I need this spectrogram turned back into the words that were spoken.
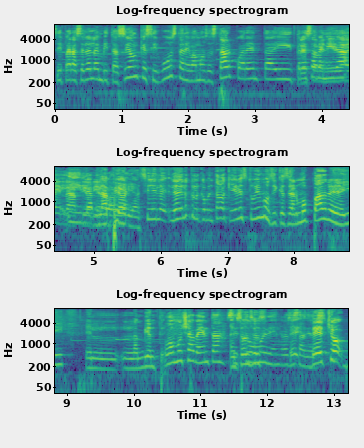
sí, para hacerle la invitación que si gustan y vamos a estar 43 Tres Avenida, Avenida y y, La la, Peoria. la Peoria. Sí, le, le- lo que le comentaba que ayer estuvimos y que se armó padre ahí el, el ambiente. Hubo mucha venta, sí estuvo muy bien, gracias eh, a Dios. De hecho,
